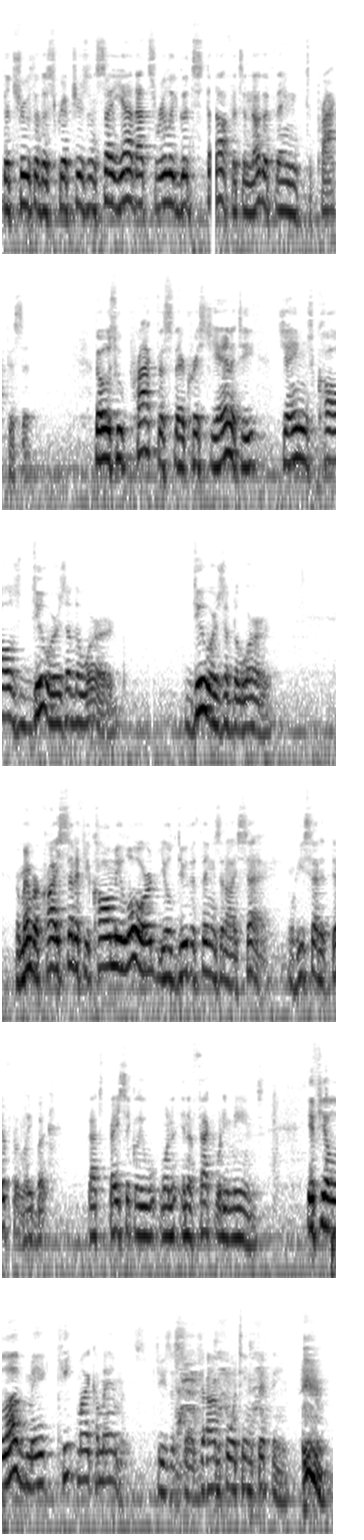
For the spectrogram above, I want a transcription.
the truth of the scriptures and say, yeah, that's really good stuff. It's another thing to practice it. Those who practice their Christianity, James calls doers of the word doers of the word. Remember, Christ said, If you call me Lord, you'll do the things that I say. Well, he said it differently, but that's basically, in effect, what he means. If you love me, keep my commandments, Jesus said, John 14, 15.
